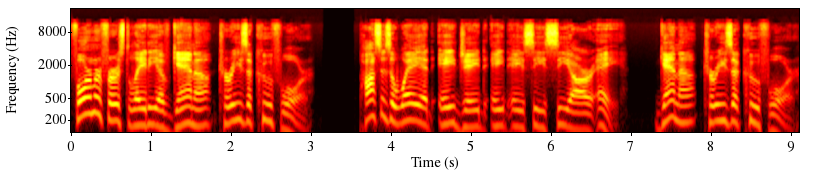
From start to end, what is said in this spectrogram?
Former First Lady of Ghana, Theresa Kufuor, passes away at age 8 ACCRA. Ghana, Theresa Kufuor,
